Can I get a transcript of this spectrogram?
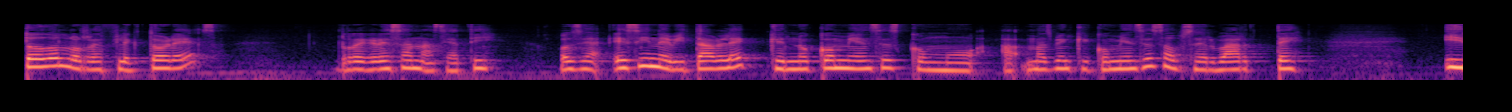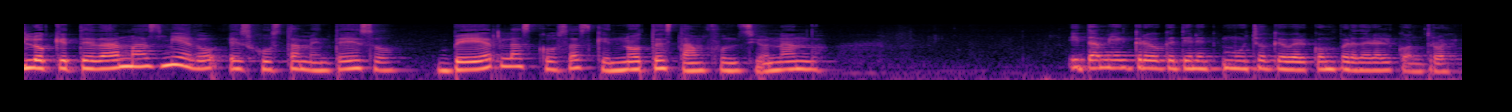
todos los reflectores regresan hacia ti. O sea, es inevitable que no comiences como, a- más bien que comiences a observarte. Y lo que te da más miedo es justamente eso, ver las cosas que no te están funcionando. Y también creo que tiene mucho que ver con perder el control.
